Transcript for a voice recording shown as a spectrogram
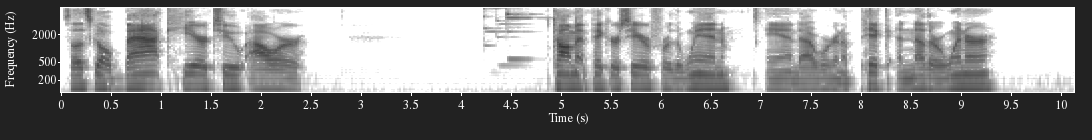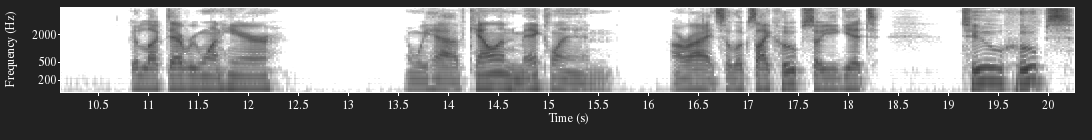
So let's go back here to our comment pickers here for the win. And uh, we're going to pick another winner Good luck to everyone here. And we have Kellen Macklin. All right, so looks like hoops. So you get two hoops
